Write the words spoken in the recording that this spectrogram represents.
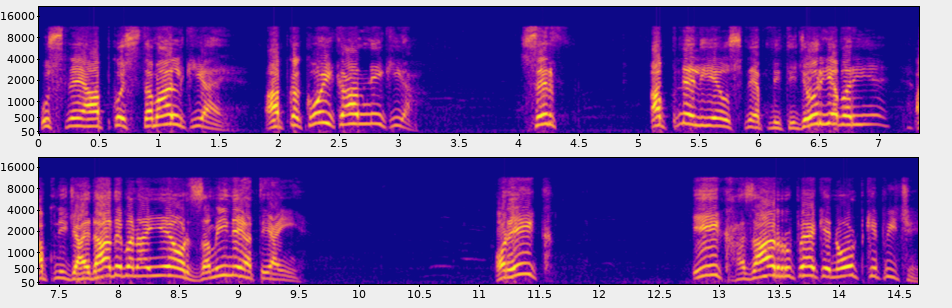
اس نے آپ کو استعمال کیا ہے۔ آپ کا کوئی کام نہیں کیا۔ صرف اپنے لیے اس نے اپنی تجوریاں بھری ہیں، اپنی جائیدادیں بنائی ہیں اور زمینیں ہتیائی ہیں۔ اور ایک ایک ہزار روپے کے نوٹ کے پیچھے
